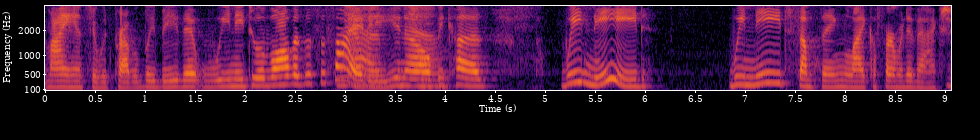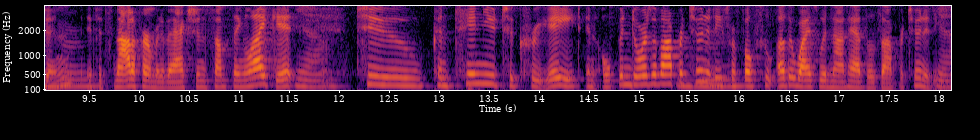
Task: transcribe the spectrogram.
my answer would probably be that we need to evolve as a society, Yeah, you know, yeah. because we need we need something like affirmative action. Mm-hmm. If it's not affirmative action, something like it yeah to continue to create an open doors of opportunity for mm-hmm. folks who otherwise would not have those opportunities. Yeah.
